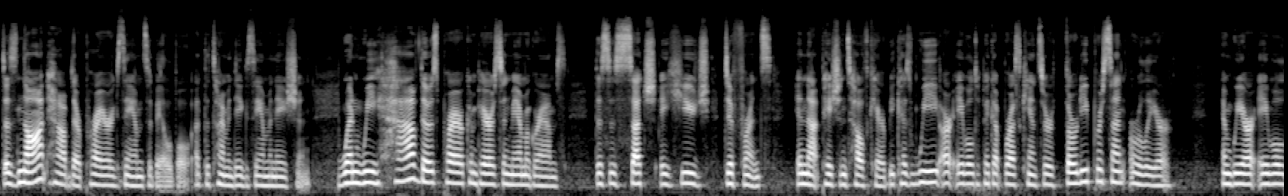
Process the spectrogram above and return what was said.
does not have their prior exams available at the time of the examination. When we have those prior comparison mammograms, this is such a huge difference in that patient's health care because we are able to pick up breast cancer 30% earlier and we are able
